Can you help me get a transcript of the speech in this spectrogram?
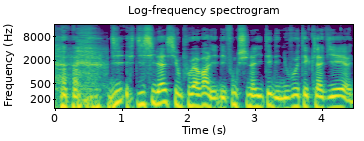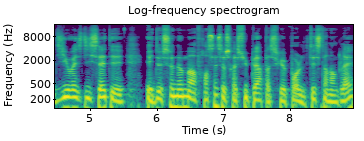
D'ici là, si on pouvait avoir les, fonctionnalités des nouveautés claviers euh, d'iOS 17 et, de Sonoma en français, ce serait super parce que pour le tester en anglais,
